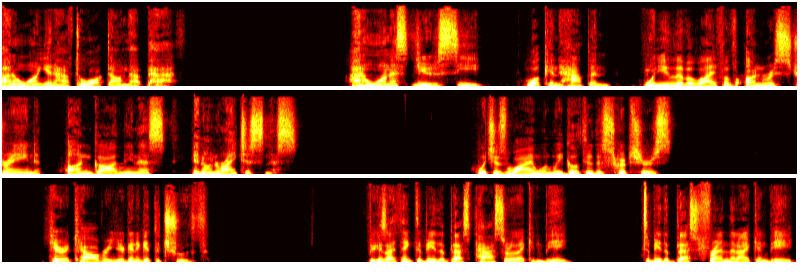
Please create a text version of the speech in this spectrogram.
I don't want you to have to walk down that path. I don't want you to see what can happen when you live a life of unrestrained ungodliness and unrighteousness. Which is why when we go through the scriptures, here at Calvary, you're going to get the truth. Because I think to be the best pastor that I can be, to be the best friend that I can be,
